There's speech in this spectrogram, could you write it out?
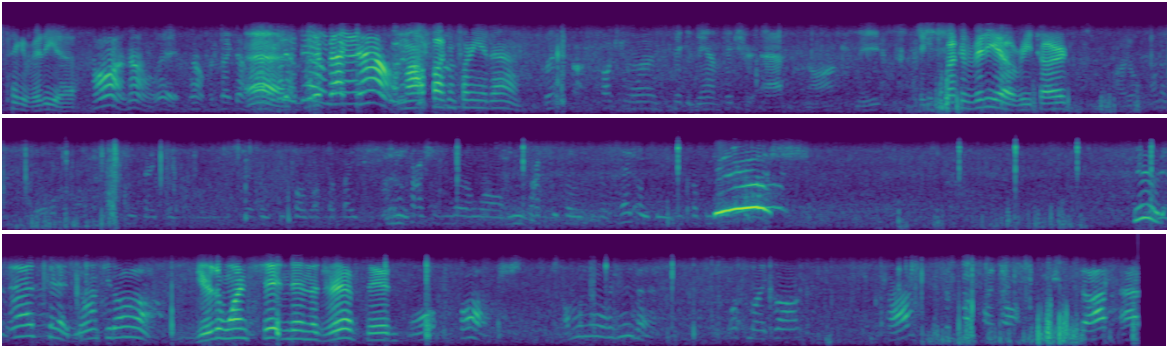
just take a video. Oh, no, wait. No, put it back down. Eh. Put it, put it back down. I'm not fucking putting it down. Quit fucking wanting to take a damn picture, ass knock, me. Take a fucking video, retard. I don't want to. Dude, ass head, knock it off. You're the one sitting in the drift, dude. Fuck. I'm gonna overdo that. What's my cock? Huh? What the fuck's my car? Stop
